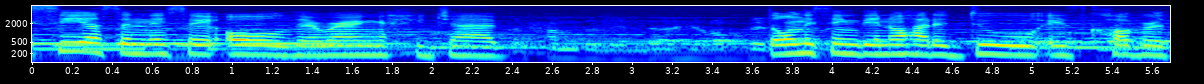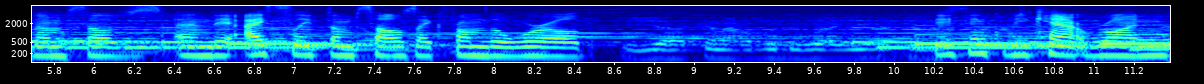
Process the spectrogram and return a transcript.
see us and they say, oh, they're wearing a hijab. The only thing they know how to do is cover themselves and they isolate themselves like from the world. They think we can't run,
